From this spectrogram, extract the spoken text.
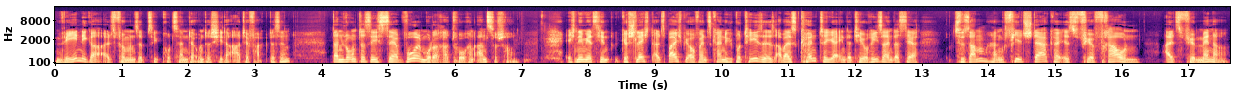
weniger als 75 Prozent der Unterschiede Artefakte sind, dann lohnt es sich sehr wohl, Moderatoren anzuschauen. Ich nehme jetzt hier Geschlecht als Beispiel, auch wenn es keine Hypothese ist, aber es könnte ja in der Theorie sein, dass der Zusammenhang viel stärker ist für Frauen als für Männer.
